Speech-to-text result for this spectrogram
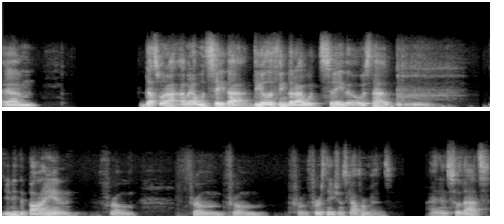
Um, that's what I, I mean. I would say that. The other thing that I would say though is that you need the buy-in from from from from First Nations governments, right? and so that's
